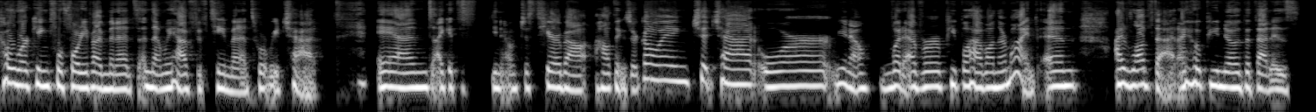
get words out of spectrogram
co-working for 45 minutes and then we have 15 minutes where we chat. And i get to you know just hear about how things are going chit chat or you know whatever people have on their mind. And i love that. I hope you know that that is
